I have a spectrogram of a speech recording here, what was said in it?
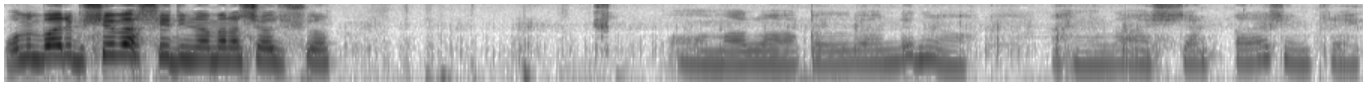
Oğlum bari bir şey verseydin hemen aşağı düşüyorum. Mal akıl bende ne? Ahırda aşağı kara şimşek.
